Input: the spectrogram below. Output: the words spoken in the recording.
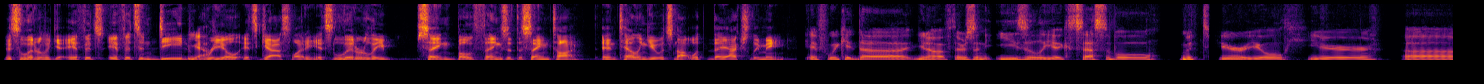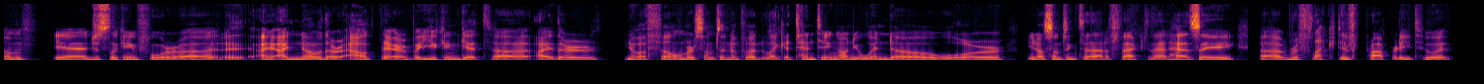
It's literally if it's if it's indeed Yeah. real, it's gaslighting. It's literally saying both things at the same time and telling you it's not what they actually mean. If we could uh you know, if there's an easily accessible material here, um yeah, just looking for uh I I know they're out there, but you can get uh either you know a film or something to put like a tenting on your window or you know something to that effect that has a uh, reflective property to it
